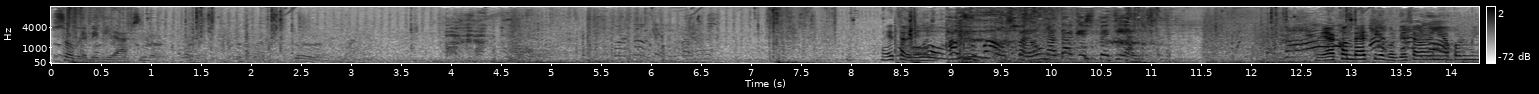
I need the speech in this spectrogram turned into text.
Sobrevivirás. Ahí está el. Agrupaos para un ataque especial. Me voy a esconder, tío, porque se va a venir a por mí.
